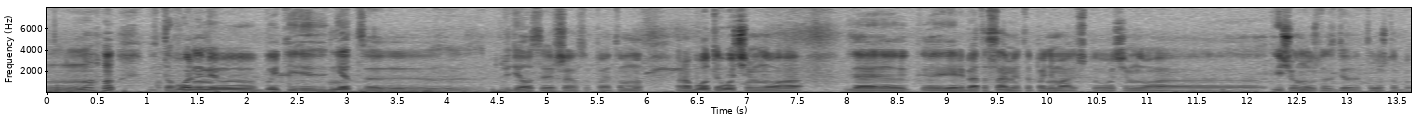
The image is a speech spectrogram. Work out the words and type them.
Ну, довольными э, быть и нет э, предела совершенству, поэтому работы очень много. Для, э, и ребята сами это понимают, что очень много э, еще нужно сделать для того, чтобы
